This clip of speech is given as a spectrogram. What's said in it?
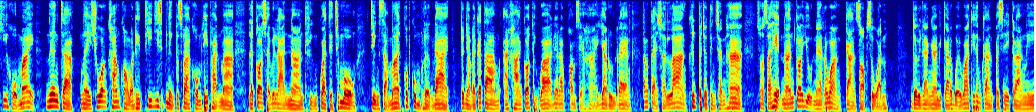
ที่โหมไหม้เนื่องจากในช่วงข้ามของวันอาทิตย์ที่ 21 พฤษภาคมที่ผ่านมา และก็ใช้เวลานานถึงกว่า 7 ชั่วโมง จึงสามารถควบคุมเพลิงได้ จนอย่างไรก็ตามอาคารก็ถือว่าได้รับความเสียหายอย่างรุนแรง ตั้งแต่ชั้นล่างขึ้นไปจนถึงชั้น 5 ส่วนสาเหตุนั้นก็อยู่ในระหว่างการสอบสวนโดยรายงานมีการระบุว่าที่ทำการไปรษณีย์กลางนี้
